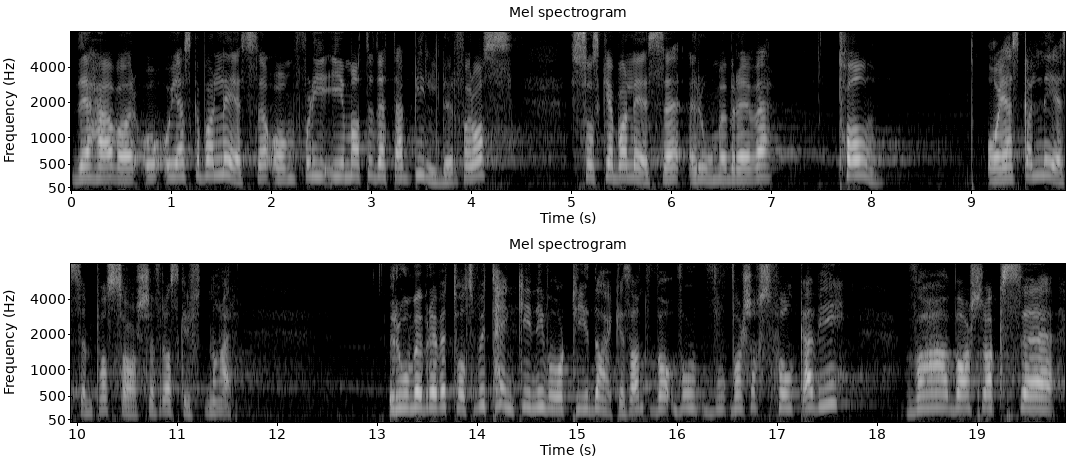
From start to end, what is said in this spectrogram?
Det her var, og, og jeg skal bare lese om, fordi I og med at dette er bilder for oss, så skal jeg bare lese Romerbrevet 12. Og jeg skal lese en passasje fra Skriften her. Romerbrevet 12, så må vi tenke inn i vår tid. da, ikke sant? Hva, hvor, hva slags folk er vi? Hva, hva slags eh,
